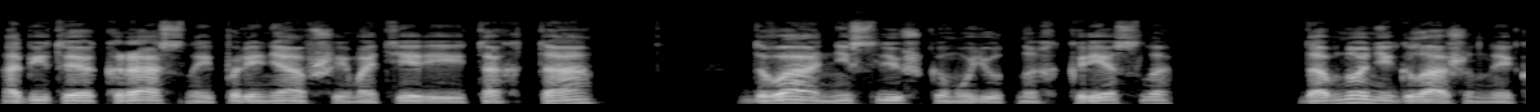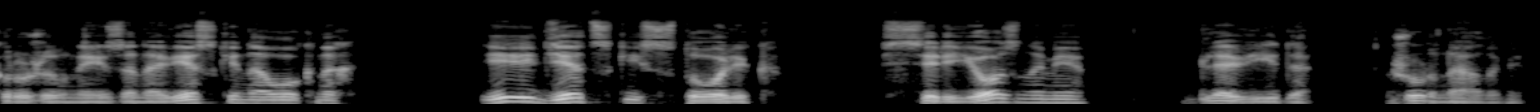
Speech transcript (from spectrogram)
Обитая красной полинявшей материей тахта, два не слишком уютных кресла, давно не глаженные кружевные занавески на окнах и детский столик с серьезными для вида журналами.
